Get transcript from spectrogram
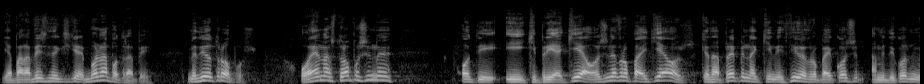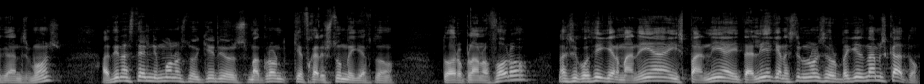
για παραβίαση της εθνική κυριαρχία. Μπορεί να αποτραπεί. Με δύο τρόπους. Ο ένας τρόπος είναι ότι η Κυπριακή ΑΟΣ είναι Ευρωπαϊκή ΑΟΣ και θα πρέπει να κινηθεί ο Ευρωπαϊκός Αμυντικός Μηχανισμός αντί να στέλνει μόνο στο κύριο Μακρόν και ευχαριστούμε γι' αυτό το αεροπλανοφόρο, να σηκωθεί η Γερμανία, η Ισπανία, η Ιταλία και να στείλουν όλες τις ευρωπαϊκές δυνάμεις κάτω.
